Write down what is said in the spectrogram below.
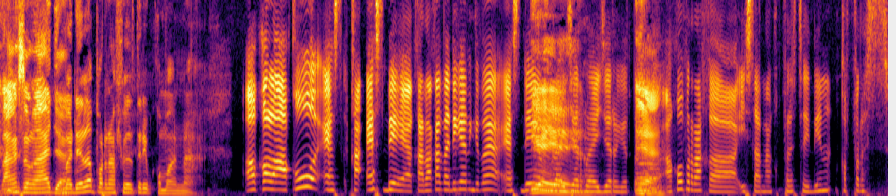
langsung aja. Mbak Dela pernah field trip ke mana? Oh, kalau aku S SD ya, karena kan tadi kan kita SD Iya, yang iya, belajar iya. belajar gitu. Iya. Aku pernah ke istana kepresiden kepres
